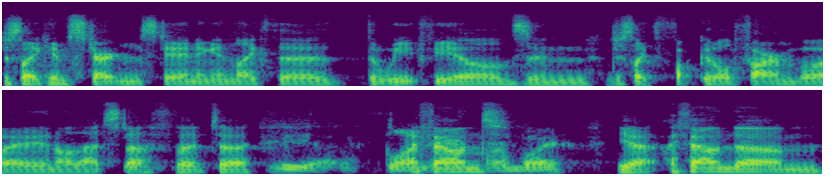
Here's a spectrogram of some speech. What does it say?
Just like him starting standing in like the the wheat fields and just like good old farm boy and all that stuff. But uh, yeah, Blonde I found farm boy. Yeah, I found. um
